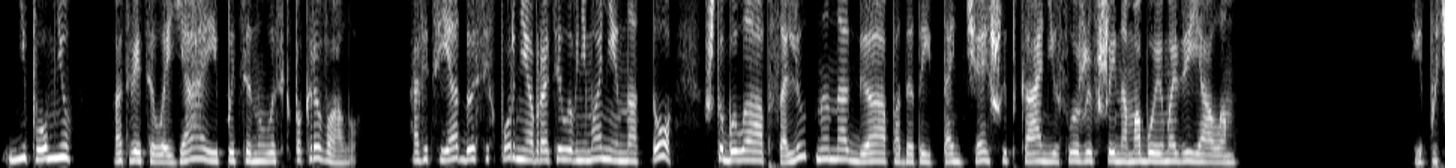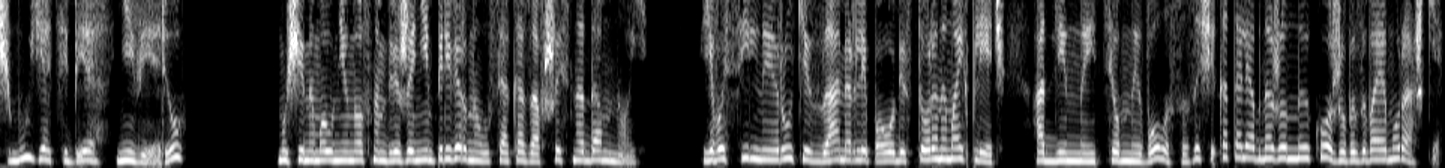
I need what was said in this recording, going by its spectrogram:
«Не помню», — ответила я и потянулась к покрывалу. А ведь я до сих пор не обратила внимания на то, что была абсолютно нога под этой тончайшей тканью, служившей нам обоим одеялом. «И почему я тебе не верю?» Мужчина молниеносным движением перевернулся, оказавшись надо мной. Его сильные руки замерли по обе стороны моих плеч, а длинные темные волосы защекотали обнаженную кожу, вызывая мурашки.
